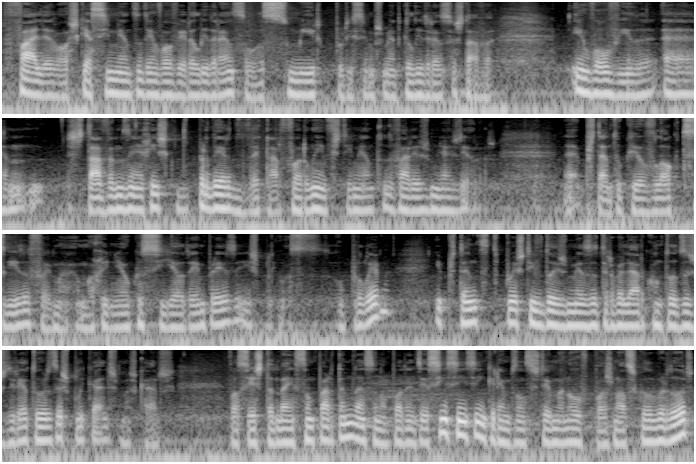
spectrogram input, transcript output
falha ou esquecimento de envolver a liderança ou assumir pura e simplesmente que a liderança estava envolvida, estávamos em risco de perder, de deitar fora um investimento de vários milhões de euros. Ah, portanto, o que houve logo de seguida foi uma, uma reunião com o CEO da empresa e explicou-se o problema e, portanto, depois tive dois meses a trabalhar com todos os diretores a explicar-lhes, meus caros, vocês também são parte da mudança, não podem dizer sim, sim, sim, queremos um sistema novo para os nossos colaboradores,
